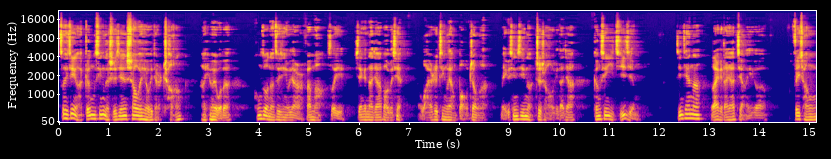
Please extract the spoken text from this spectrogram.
最近啊，更新的时间稍微有一点长啊，因为我的工作呢最近有点繁忙，所以先跟大家道个歉。我还是尽量保证啊，每个星期呢至少给大家更新一集节目。今天呢，来给大家讲一个非常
